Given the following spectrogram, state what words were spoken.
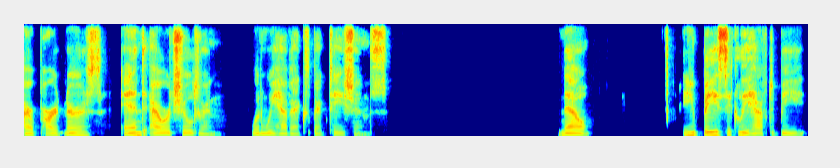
our partners, and our children when we have expectations. Now, you basically have to be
